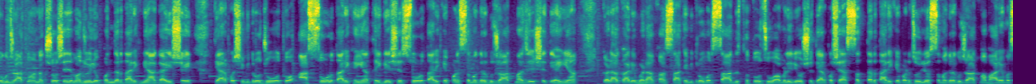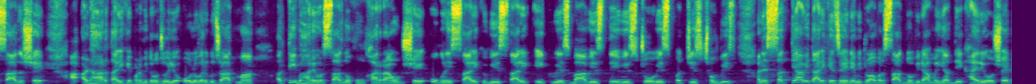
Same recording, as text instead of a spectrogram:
તો ગુજરાતનો નકશો છે, જેમાં જોઈ લો પંદર તારીખની આગાહી છે. ત્યાર પછી મિત્રો જુઓ તો આ સોળ તારીખ અહીંયા થઈ ગઈ છે. સોળ તારીખે પણ સમગ્ર ગુજરાતમાં જે છે તે અહીંયા કડાકા અને ભડાકા સાથે મિત્રો વરસાદ થતો જોવા મળી રહ્યો છે. ત્યાર પછી આ સત્તર તારીખે પણ જોઈ લો સમગ્ર ગુજરાતમાં ભારે વરસાદ છે. આ અઢાર તારીખે પણ મિત્રો જોઈ લો ઓલ ઓવર ગુજરાતમાં અતિ ભારે વરસાદનો હુંખાર રાઉન્ડ છે. ઓગણીસ તારીખ, વીસ તારીખ, એકવીસ, બાવીસ, ત્રેવીસ, ચોવીસ, પચીસ, છવ્વીસ અને સત્યાવીસ તારીખે જઈને મિત્રો આ વરસાદનો વિરામ અહીંયા દેખાઈ રહ્યો છે.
